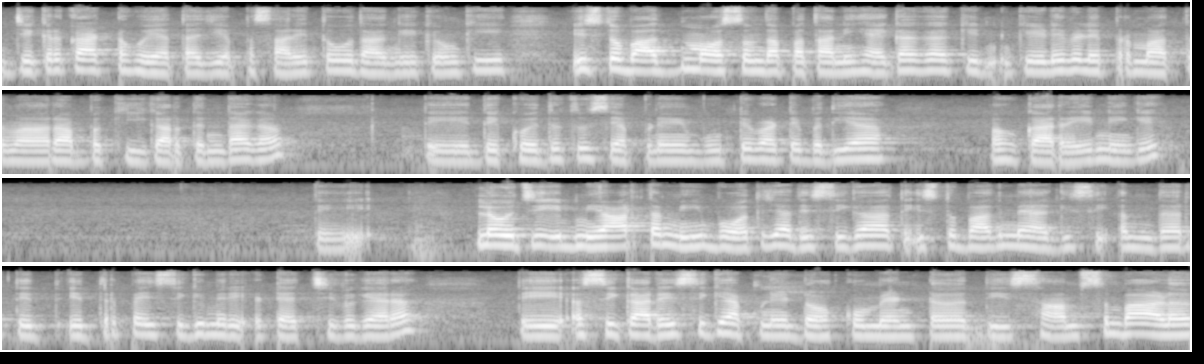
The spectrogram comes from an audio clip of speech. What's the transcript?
ਜੇਕਰ ਘੱਟ ਹੋਇਆ ਤਾਂ ਜੀ ਆਪਾਂ ਸਾਰੇ ਧੋ ਦਾਂਗੇ, ਕਿਉਂਕਿ ਇਸ ਤੋਂ ਬਾਅਦ ਮੌਸਮ ਦਾ ਪਤਾ ਨਹੀਂ ਹੈਗਾਗਾ ਕਿ ਕਿਹੜੇ ਵੇਲੇ ਪ੍ਰਮਾਤਮਾ ਰੱਬ ਕੀ ਕਰ ਦਿੰਦਾਗਾ ਤੇ ਦੇਖੋ, ਇੱਧਰ ਤੁਸੀਂ ਆਪਣੇ ਬੂਟੇ ਬਾਟੇ ਵਧੀਆ ਉਹ ਕਰ ਰਹੇ ਨੇਗੇ। ਤੇ ਲਓ ਜੀ ਮਿਆਰ ਤਾਂ ਮੀਂਹ ਬਹੁਤ ਜ਼ਿਆਦਾ ਸੀਗਾ ਤੇ ਇਸ ਤੋਂ ਬਾਅਦ ਮੈਂ ਆ ਗਈ ਸੀ ਅੰਦਰ ਤੇ ਇੱਧਰ ਪਈ ਸੀਗੀ ਮੇਰੇ ਅਟੈਚੀ ਵਗੈਰਾ। ਤੇ ਅਸੀਂ ਕਰ ਰਹੇ ਸੀਗੇ ਆਪਣੇ ਡਾਕੂਮੈਂਟ ਦੀ ਸਾਂਭ ਸੰਭਾਲ,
